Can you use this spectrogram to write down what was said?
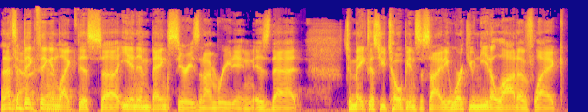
And that's a big thing yeah. in like this uh, Iain M. Banks series that I'm reading is that to make this utopian society work, you need a lot of like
